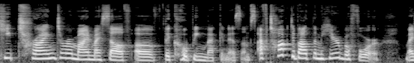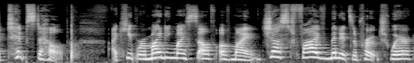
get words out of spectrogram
keep trying to remind myself of the coping mechanisms. I've talked about them here before, my tips to help. I keep reminding myself of my just five minutes approach, where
